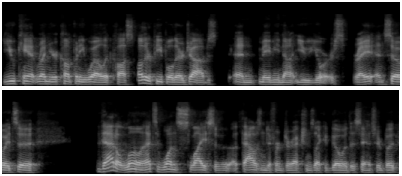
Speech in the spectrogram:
you can't run your company well it costs other people their jobs and maybe not you yours right and so it's a that alone, that's one slice of a thousand different directions I could go with this answer. But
